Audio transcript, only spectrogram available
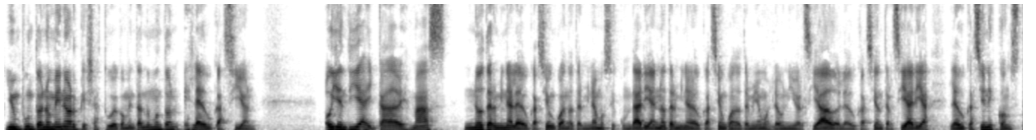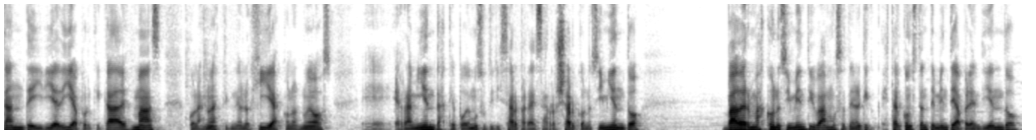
Y un punto no menor que ya estuve comentando un montón es la educación. Hoy en día y cada vez más no termina la educación cuando terminamos secundaria, no termina la educación cuando terminamos la universidad o la educación terciaria. La educación es constante y día a día porque cada vez más con las nuevas tecnologías, con las nuevas eh, herramientas que podemos utilizar para desarrollar conocimiento, va a haber más conocimiento y vamos a tener que estar constantemente aprendiendo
